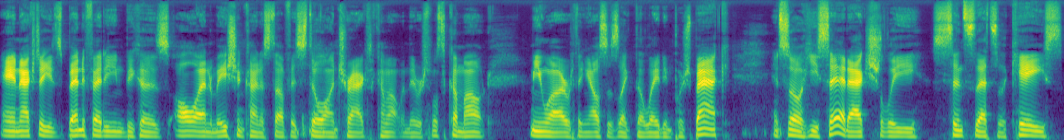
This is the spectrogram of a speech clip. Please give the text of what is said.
and actually it's benefiting because all animation kind of stuff is still on track to come out when they were supposed to come out. Meanwhile, everything else is like delayed and pushed back. And so he said, actually, since that's the case,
